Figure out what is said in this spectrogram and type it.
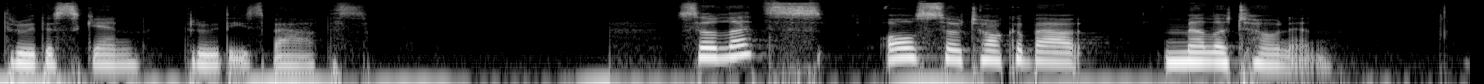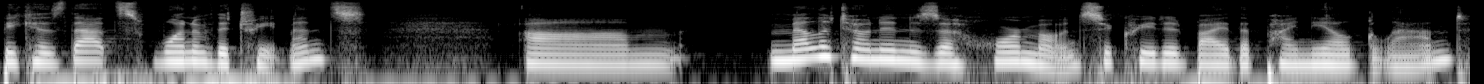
through the skin through these baths. So let's also talk about melatonin, because that's one of the treatments. Um, melatonin is a hormone secreted by the pineal gland,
